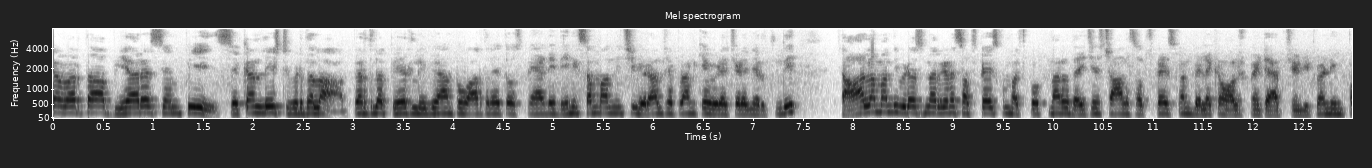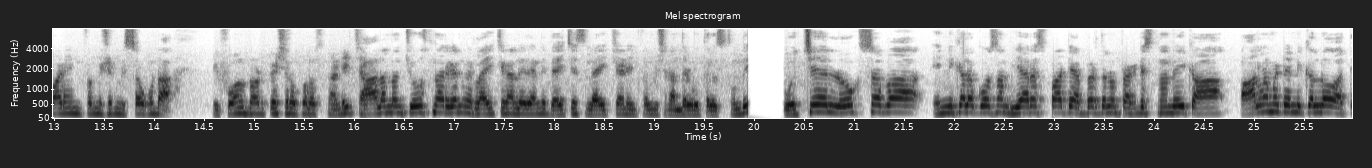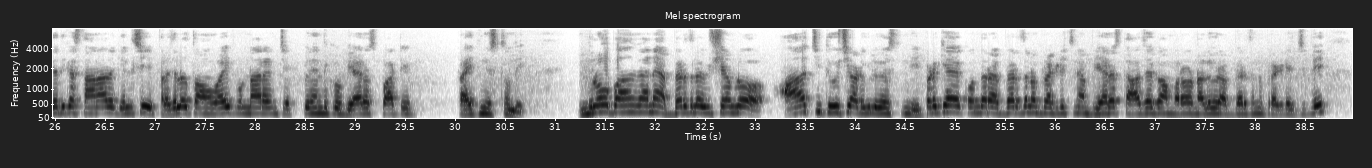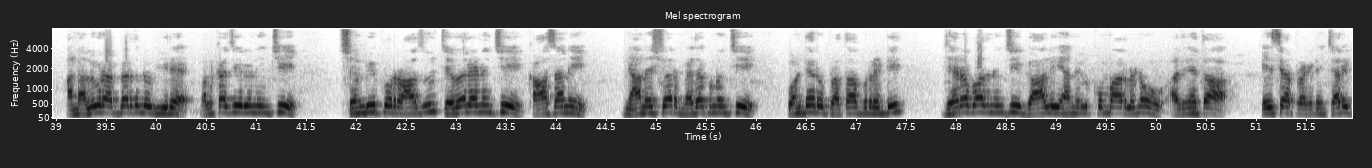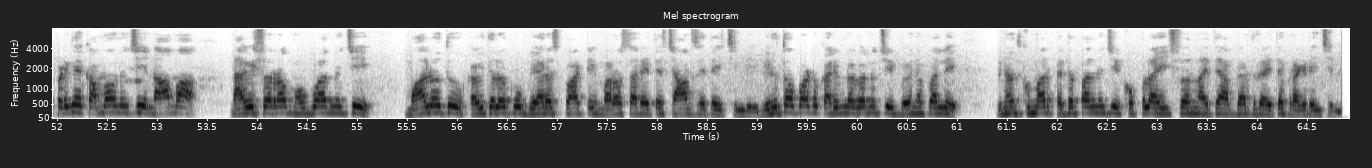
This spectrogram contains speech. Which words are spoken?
వార్త BRS MP second list విడుదల. అభ్యర్థుల పేర్లు ఇవే అంటూ వార్తలు అయితే వస్తున్నాయండి. దీనికి సంబంధించి వివరాలు చెప్పడానికే వీడియో చేయడం జరుగుతుంది. చాలా మంది వీడియోస్ ఉన్నారు కానీ సబ్స్క్రైబ్ చేసుకుని మర్చిపోతున్నారు. దయచేసి ఛానల్ సబ్స్క్రైబ్ చేసుకొని బెల్ ఐకాన్ ఆల్స్ ట్యాప్ చేయండి. ఇటువంటి ఇంపార్టెంట్ ఇన్ఫర్మేషన్ మిస్ అవ్వకుండా మీ ఫోన్ నోటిఫికేషన్ రూపంలో వస్తుందండి. చాలా మంది చూస్తున్నారు కానీ మీరు లైక్ చేయడం లేదండి. దయచేసి లైక్ చేయండి. ఇన్ఫర్మేషన్ అందరికీ తెలుస్తుంది. వచ్చే లోక్సభ ఎన్నికల కోసం బీఆర్ఎస్ పార్టీ అభ్యర్థులను ప్రకటిస్తుంది. ఇక పార్లమెంట్ ఎన్నికల్లో అత్యధిక స్థానాలు గెలిచి ప్రజలు తమ వైపు ఉన్నారని చెప్పేందుకు బీఆర్ఎస్ పార్టీ ప్రయత్నిస్తుంది. ఇందులో భాగంగానే అభ్యర్థుల విషయంలో ఆచితూచి అడుగులు వేస్తుంది. ఇప్పటికే కొందరు అభ్యర్థులను ప్రకటించిన బీఆర్ఎస్ తాజాగా మరో నలుగురు అభ్యర్థులను ప్రకటించింది. ఆ నలుగురు అభ్యర్థులు వీరే. మల్కాజిగిరి నుంచి షంబీపూర్ రాజు చెవెల నుంచి కాసాని జ్ఞానేశ్వర్ మెదక్ నుంచి ఒంటేరు ప్రతాప్ రెడ్డి జహీరాబాద్ నుంచి గాలి అనిల్ కుమార్లను అధినేత కేసీఆర్ ప్రకటించారు. ఇప్పటికే ఖమ్మం నుంచి నామ నాగేశ్వరరావు మహబూబాద్ నుంచి మాలోతు కవితలకు బీఆర్ఎస్ పార్టీ మరోసారి అయితే ఛాన్స్ అయితే ఇచ్చింది. వీరితో పాటు కరీంనగర్ నుంచి బోయినపల్లి వినోద్ కుమార్ పెద్దపల్లి నుంచి కుప్పల ఈశ్వర్ను అయితే అభ్యర్థులు అయితే ప్రకటించింది.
